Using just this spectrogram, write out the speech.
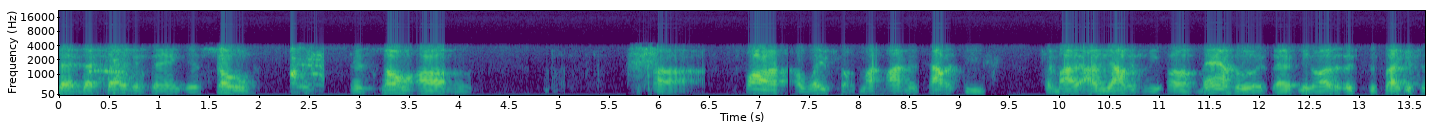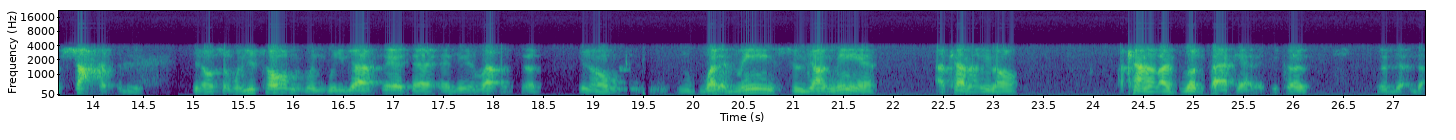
that that thing is so is so um, uh, far away from my, my mentality and my ideology of manhood that you know it's, it's like it's a shocker to me. You know, so when you told me when when you guys said that and in reference to you know what it means to young men, I kind of you know I kind of like look back at it because the, the the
